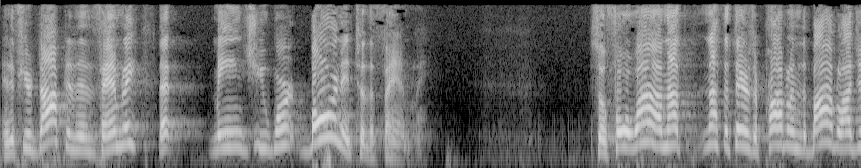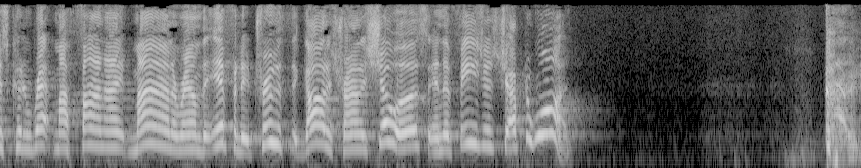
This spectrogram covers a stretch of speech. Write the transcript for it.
And if you're adopted into the family, that means you weren't born into the family. So for a while, not, not that there's a problem in the Bible, I just couldn't wrap my finite mind around the infinite truth that God is trying to show us in Ephesians chapter 1.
